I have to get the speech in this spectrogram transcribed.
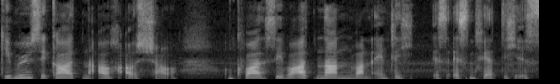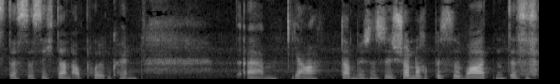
Gemüsegarten auch Ausschau und quasi warten dann, wann endlich das Essen fertig ist, dass sie sich dann abholen können. Ähm, ja, da müssen sie schon noch ein bisschen warten. Das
